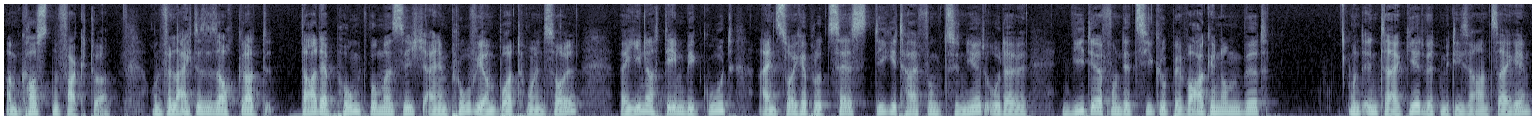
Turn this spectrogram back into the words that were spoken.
am Kostenfaktor. Und vielleicht ist es auch gerade da der Punkt, wo man sich einen Profi an Bord holen soll, weil je nachdem, wie gut ein solcher Prozess digital funktioniert oder wie der von der Zielgruppe wahrgenommen wird und interagiert wird mit dieser Anzeige,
